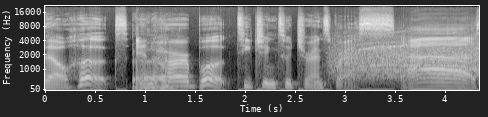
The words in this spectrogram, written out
Bell Hooks in her book, Teaching to Transgress. Yes.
